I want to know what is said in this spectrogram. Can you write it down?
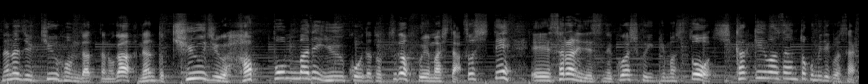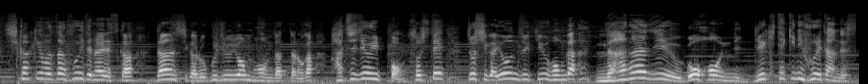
79本だったのがなんと98本まで有効打突が増えました。そして、えー、さらにですね詳しくいきますと仕掛け技のとこ見てください。仕掛け技増えてないですか？男子が64本だったのが81本そして女子が49本が75本に劇的に増えたんです。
